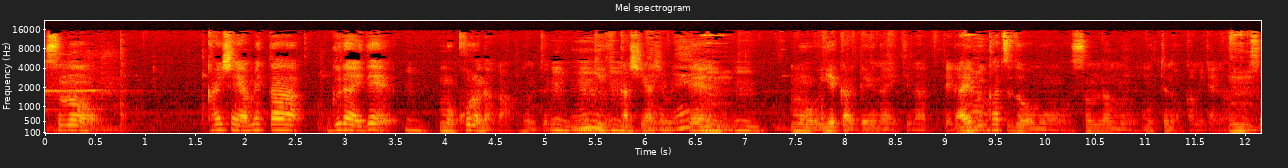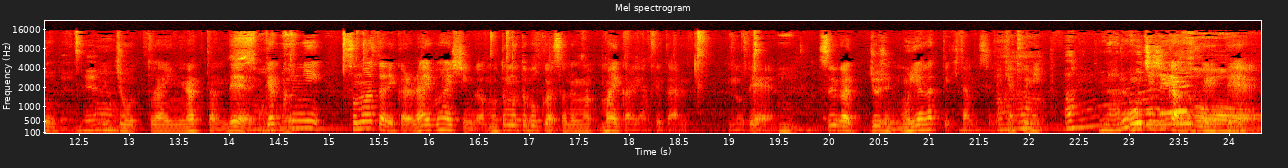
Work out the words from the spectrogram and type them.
その会社辞めたぐらいでうん。もうコロナが本当にうん激化し始めて、うんもう家から出れないってなってライブ活動もそんなもう持ってのほかみたいなそうだよね。うん状態になったんで、逆にその辺りからライブ配信がもともと僕はその前からやってたのでうん。それが徐々に盛り上がってきたんですよね逆に。あなるおうほどね。ち時間が増えて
